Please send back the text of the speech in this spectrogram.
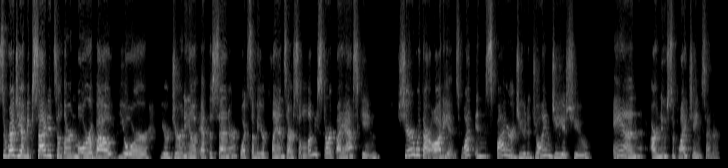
So Reggie, I'm excited to learn more about your your journey at the center, what some of your plans are. So let me start by asking, share with our audience what inspired you to join GSU and our new supply chain center.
